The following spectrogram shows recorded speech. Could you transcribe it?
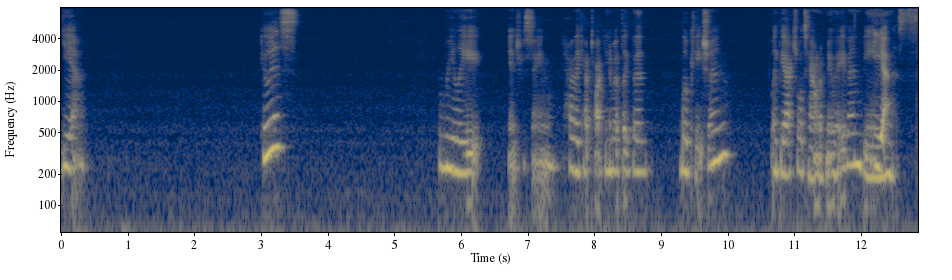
Yeah. It was really interesting how they kept talking about like the location, like the actual town of New Haven being Yes.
